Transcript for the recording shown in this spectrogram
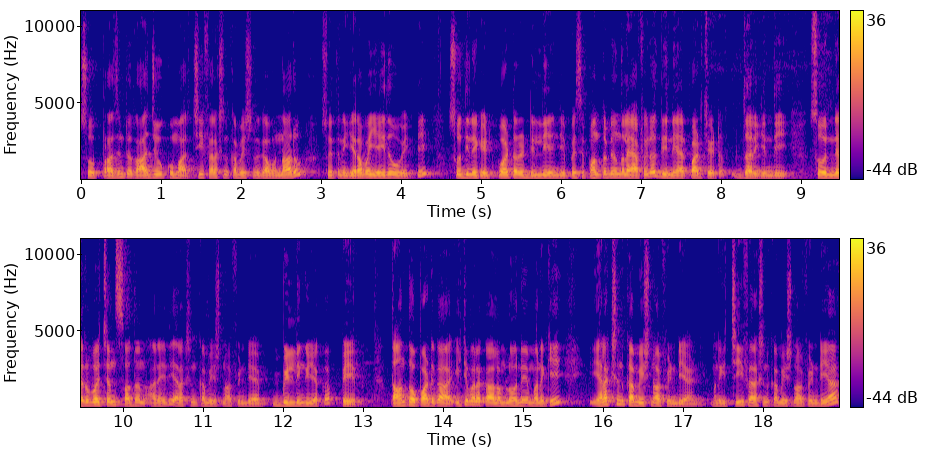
So present Rajiv Kumar chief election కమిషనర్గా ఉన్నారు. సో ఇతను ఇరవై ఐదవ వ్యక్తి. సో దీని యొక్క హెడ్ క్వార్టర్ ఢిల్లీ అని చెప్పేసి పంతొమ్మిది వందల యాభైలో దీన్ని ఏర్పాటు చేయడం జరిగింది. సో నిర్వచన్ సదన్ అనేది election commission of India building యొక్క పేరు. దాంతోపాటుగా ఇటీవల కాలంలోనే మనకి ఎలక్షన్ కమిషన్ ఆఫ్ ఇండియా అండి. మనకి chief election commission of India.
